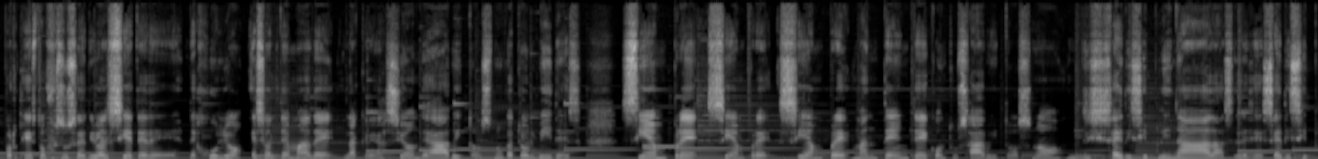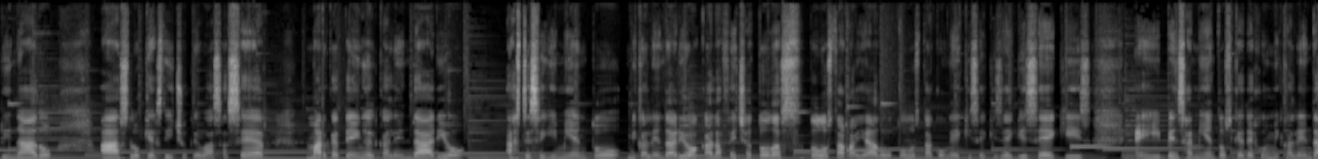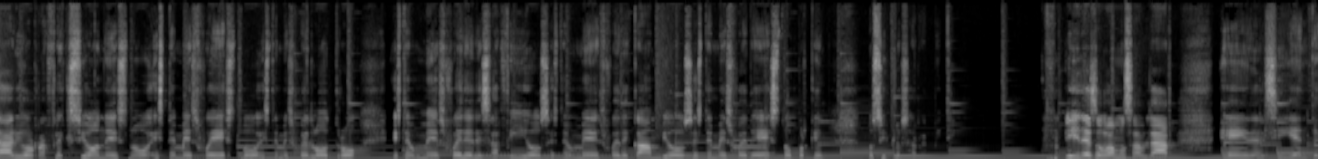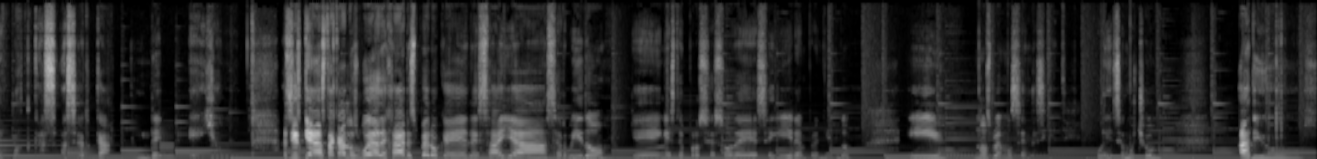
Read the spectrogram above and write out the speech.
porque esto sucedió el 7 de, julio, es el tema de la creación de hábitos. Nunca te olvides, siempre, siempre, siempre mantente con tus hábitos, ¿no? Sé disciplinada, sé disciplinado, haz lo que has dicho que vas a hacer, márcate en el calendario hazte seguimiento, mi calendario acá la fecha todas, todo está rayado, todo está con XXXX y pensamientos que dejo en mi calendario, reflexiones, ¿no? Este mes fue esto, este mes fue el otro, este mes fue de desafíos, este mes fue de cambios, este mes fue de esto, porque los ciclos se repiten. Y de eso vamos a hablar en el siguiente podcast acerca de ello. Así es que hasta acá los voy a dejar, espero que les haya servido en este proceso de seguir emprendiendo y nos vemos en la siguiente. Cuídense mucho. Adiós.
